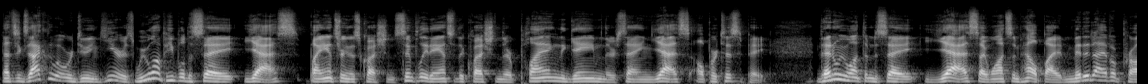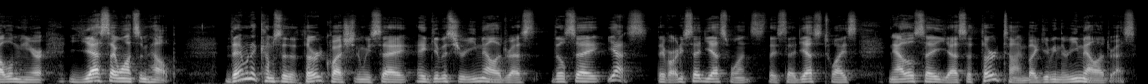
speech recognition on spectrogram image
That's exactly what we're doing here is we want people to say yes by answering this question. Simply to answer the question, they're playing the game, they're saying, yes, I'll participate. Then we want them to say, yes, I want some help. I admitted I have a problem here. Yes, I want some help. Then when it comes to the third question, we say, hey, give us your email address. They'll say yes. They've already said yes once. They said yes twice. Now they'll say yes a third time by giving their email address.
